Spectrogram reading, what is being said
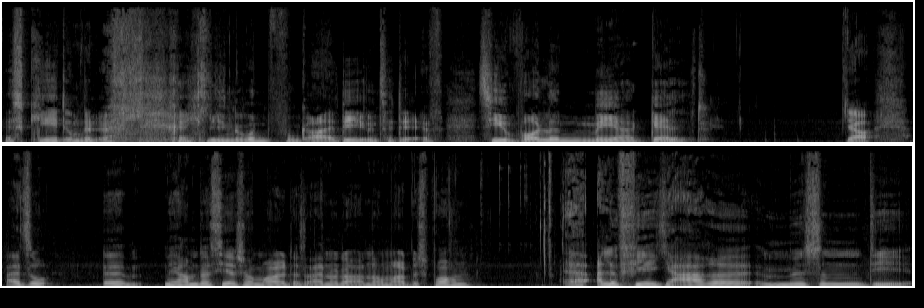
Es geht um den öffentlich-rechtlichen Rundfunk ARD und ZDF. Sie wollen mehr Geld. Ja, also äh, wir haben das hier schon mal das ein oder andere Mal besprochen. Äh, alle vier Jahre müssen die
